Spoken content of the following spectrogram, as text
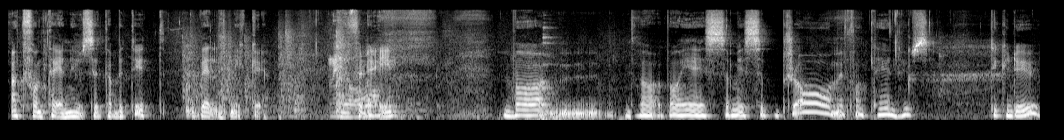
att fontänhuset har betytt väldigt mycket Ja. för dig. Vad, vad, vad är det som är så bra med fontänhuset, tycker du?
